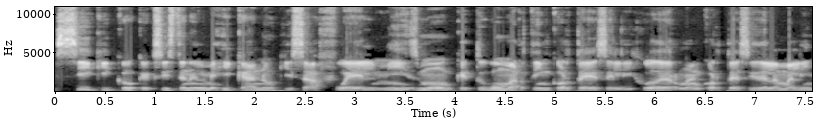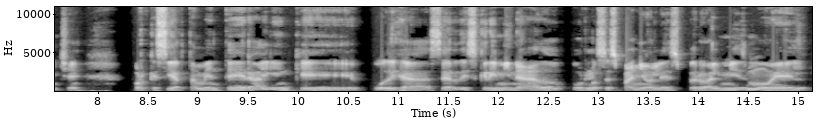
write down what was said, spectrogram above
psíquico que existe en el mexicano, quizá fue el mismo que tuvo Martín Cortés, el hijo de Hernán Cortés y de la Malinche, porque ciertamente era alguien que podía ser discriminado por los españoles, pero al mismo él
